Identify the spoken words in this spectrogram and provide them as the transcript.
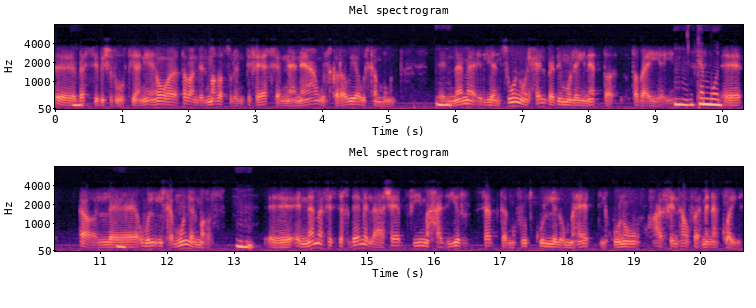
آه بس بشروط يعني هو طبعا للمغص والانتفاخ النعناع والكراويه والكمون. إنما اليانسون والحلبة دي ملينات طبيعية يعني. كمون آه, آه والكمون للمغص. آه إنما في استخدام الأعشاب في محاذير ثابتة المفروض كل الأمهات يكونوا عارفينها وفاهمينها كويس.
